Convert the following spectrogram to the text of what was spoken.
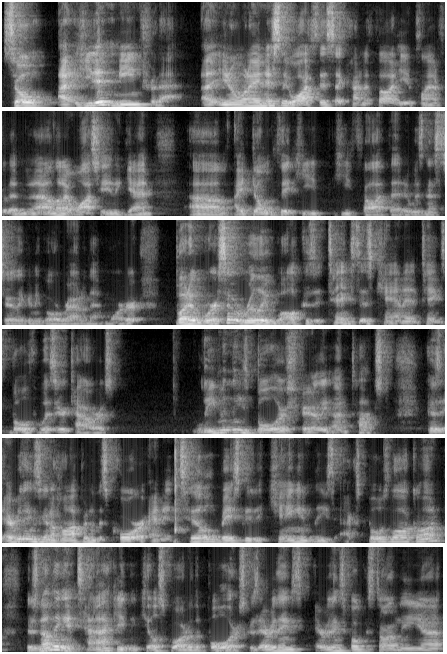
So I, he didn't mean for that. Uh, you know, when I initially watched this, I kind of thought he had planned for that. Now that I'm watching it again, um, I don't think he he thought that it was necessarily going to go around in that mortar. But it works out really well because it tanks this cannon, it tanks both wizard towers, leaving these bowlers fairly untouched because everything's going to hop into this core. And until basically the king and these expos lock on, there's nothing attacking the kill squad or the bowlers because everything's everything's focused on the uh,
